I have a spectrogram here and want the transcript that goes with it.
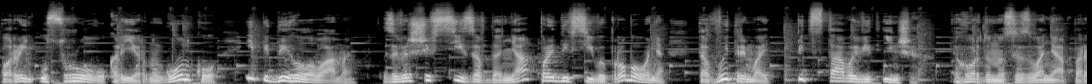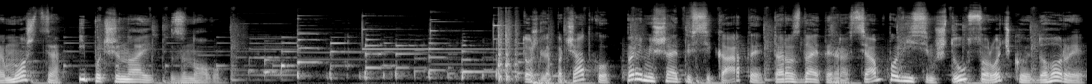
Поринь у сурову кар'єрну гонку і піди головами. Заверши всі завдання, пройди всі випробування та витримай підстави від інших. Гордо носи звання переможця і починай знову. Тож для початку перемішайте всі карти та роздайте гравцям по 8 штук сорочкою догори.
